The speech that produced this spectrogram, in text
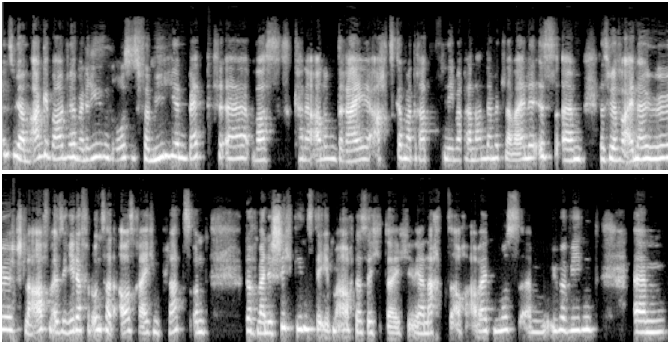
uns, wir haben angebaut, wir haben ein riesengroßes Familienbett, äh, was, keine Ahnung, drei 80er Matratzen nebeneinander mittlerweile ist, ähm, dass wir auf einer Höhe schlafen. Also jeder von uns hat ausreichend Platz und durch meine Schichtdienste eben auch, dass ich, da ich ja nachts auch arbeiten muss, ähm, überwiegend, ähm,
